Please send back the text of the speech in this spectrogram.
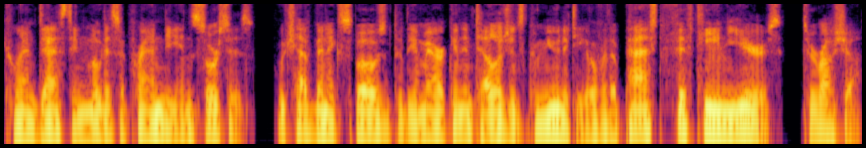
clandestine modus operandi and sources, which have been exposed to the American intelligence community over the past 15 years, to Russia,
